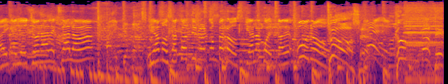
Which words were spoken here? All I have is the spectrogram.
Ahí cayó John Alex Álava. Y vamos a continuar con Perroski a la cuenta de uno. ¡Dos! ¡Combate!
